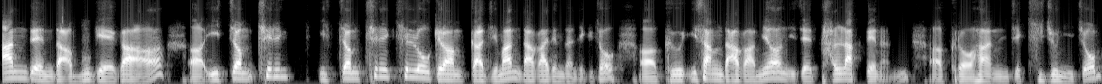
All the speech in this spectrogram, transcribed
안 된다. 무게가 어, 2.7 2.7kg까지만 나가야 된다는 얘기죠. 어, 그 이상 나가면 이제 탈락되는 어, 그러한 이제 기준이죠.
